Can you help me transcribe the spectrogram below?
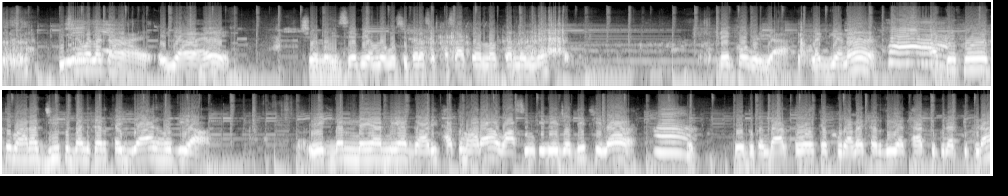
पीछे वाला कहाँ है? यहाँ है। चलो इसे भी हम लोग उसी तरह से फंसा के लॉक कर लेंगे। देखो गुड़िया लग गया ना? हाँ। अब देखो तुम्हारा जीप बनकर तैयार हो गया। एकदम नया नया गाड़ी था तुम्हारा वॉशिंग के लिए जो दी थी ना? हाँ। तो दुकानदार तोड़ के पुराना कर दिया था टुकड़ा टुकड़ा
